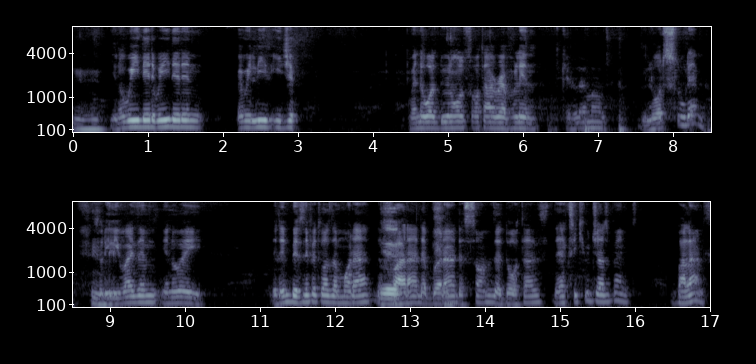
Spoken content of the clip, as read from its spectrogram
Mm-hmm. You know, we did we did in when we leave Egypt, when they was doing all sort of reveling, Kill them out. the Lord slew them. So hmm. the Levites them, you know, they, they didn't business if it was the mother, the Yeah. father, the brother, the sons, the daughters, they execute judgment. Balance.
